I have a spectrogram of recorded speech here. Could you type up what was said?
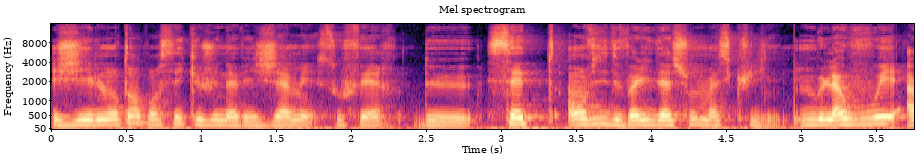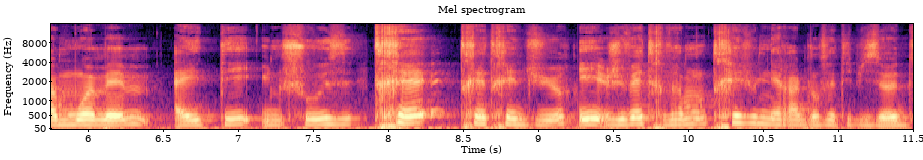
j'ai longtemps pensé que je n'avais jamais souffert de cette envie de validation masculine. Me l'avouer à moi-même a été une chose très très très dure et je vais être vraiment très vulnérable dans cet épisode.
